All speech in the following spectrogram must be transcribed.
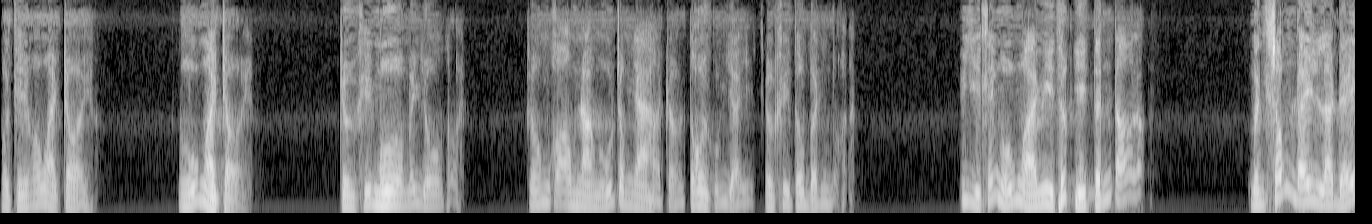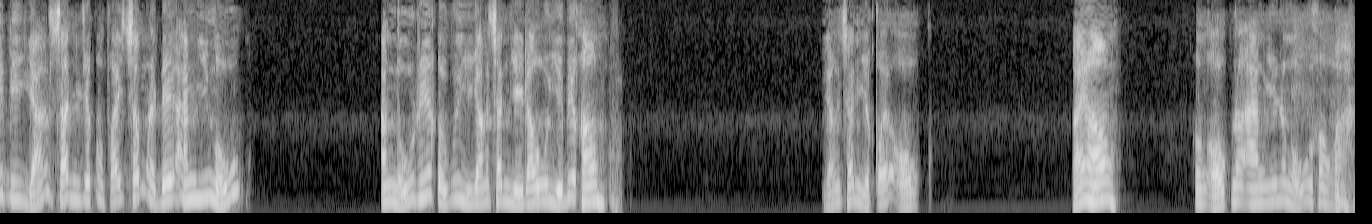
Ngồi thiền ở ngoài trời, ngủ ngoài trời. Trừ khi mưa mới vô thôi. Chứ không có ông nào ngủ trong nhà hết trơn. Tôi cũng vậy, trừ khi tôi bệnh cái gì thấy ngủ ngoài vì thức gì tỉnh đó lắm. Mình sống đây là để đi giảng sanh, chứ không phải sống là để ăn với ngủ. Ăn ngủ riết rồi quý vị giảng sanh gì đâu, quý vị biết không? Giảng sanh giờ coi ột phải không? Con ột nó ăn với nó ngủ không à?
